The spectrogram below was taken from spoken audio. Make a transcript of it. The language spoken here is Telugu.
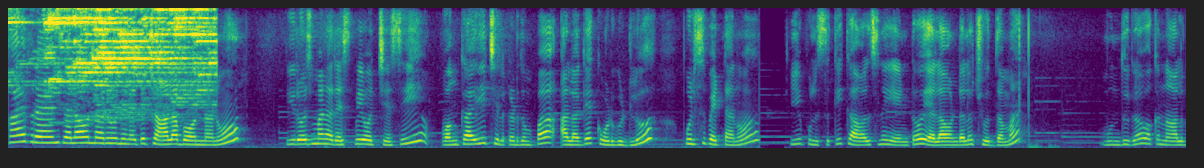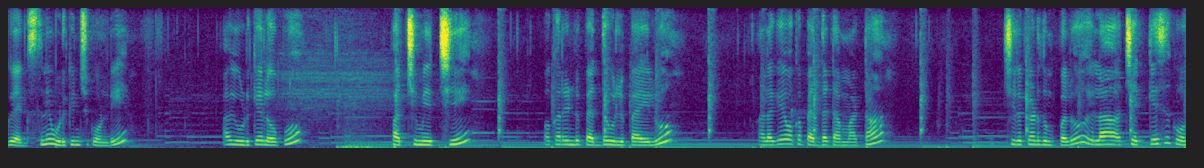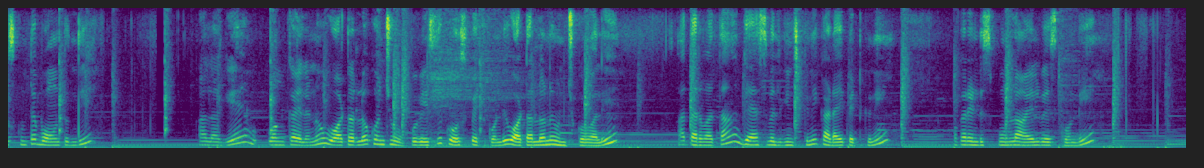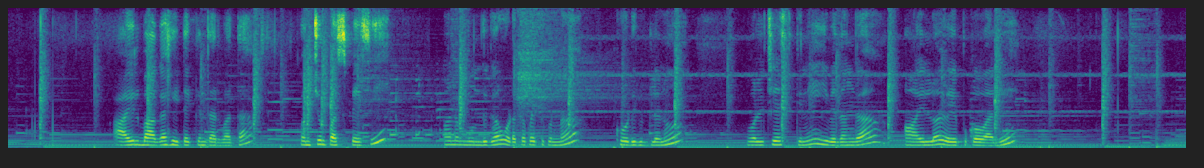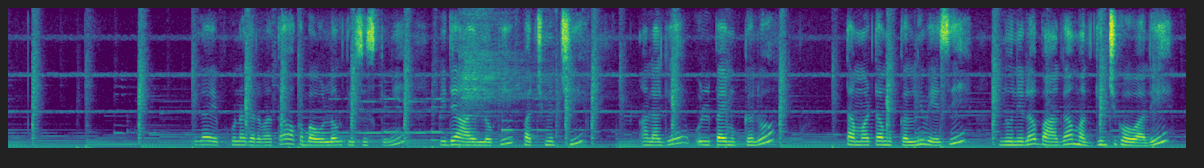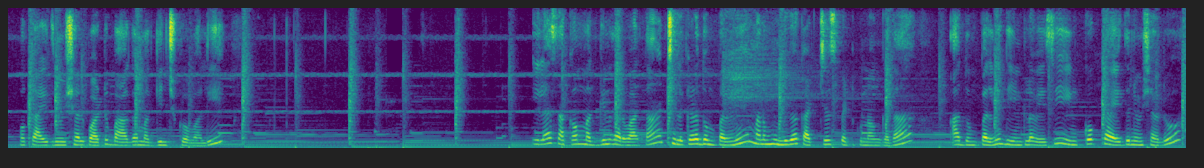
హాయ్ ఫ్రెండ్స్ ఎలా ఉన్నారు? నేనైతే చాలా బాగున్నాను. ఈరోజు మన రెసిపీ వచ్చేసి వంకాయ చిలకడదుంప అలాగే కోడిగుడ్లు. పులుసు పెట్టాను. ఈ పులుసుకి కావాల్సిన ఏంటో ఎలా వండాలో చూద్దామా? ముందుగా ఒక నాలుగు ఎగ్స్ని ఉడికించుకోండి. అవి ఉడికేలోపు పచ్చిమిర్చి ఒక రెండు పెద్ద ఉల్లిపాయలు అలాగే ఒక పెద్ద టమాటా చిలకడ దుంపలు ఇలా చెక్కేసి కోసుకుంటే బాగుంటుంది. అలాగే వంకాయలను వాటర్లో కొంచెం ఉప్పు వేసి కోసి పెట్టుకోండి. వాటర్లోనే ఉంచుకోవాలి. ఆ తర్వాత గ్యాస్ వెలిగించుకుని కడాయి పెట్టుకుని ఒక రెండు స్పూన్ల ఆయిల్ వేసుకోండి. ఆయిల్ బాగా హీట్ ఎక్కిన తర్వాత కొంచెం పసుపు వేసి మనం ముందుగా ఉడకపెట్టుకున్న కోడిగుడ్లను ఒలిచేసుకుని ఈ విధంగా ఆయిల్లో వేపుకోవాలి. ఇలా వేపుకున్న తర్వాత ఒక బౌల్లోకి తీసేసుకుని ఇదే ఆయిల్లోకి పచ్చిమిర్చి అలాగే ఉల్లిపాయ ముక్కలు టమాటా ముక్కల్ని వేసి నూనెలో బాగా మగ్గించుకోవాలి. ఒక ఐదు నిమిషాల పాటు బాగా మగ్గించుకోవాలి. ఇలా సగం మగ్గిన తర్వాత చిలకడ దుంపల్ని మనం ముందుగా కట్ చేసి పెట్టుకున్నాం కదా ఆ దుంపల్ని దీంట్లో వేసి ఇంకొక ఐదు నిమిషాలు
